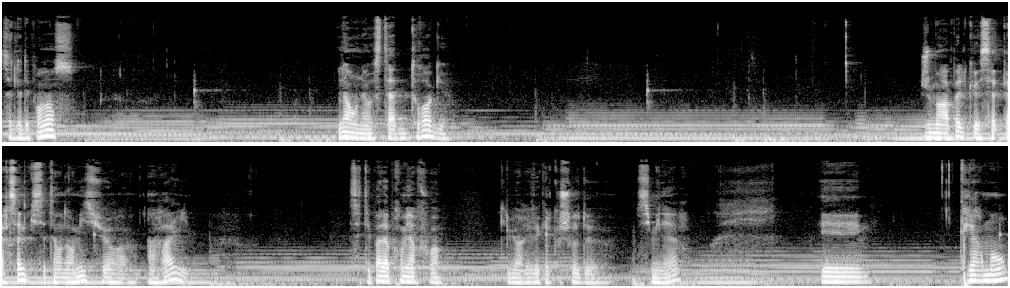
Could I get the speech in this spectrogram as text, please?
c'est de la dépendance. Là, on est au stade drogue. Je me rappelle que cette personne qui s'était endormie sur un rail, c'était pas la première fois qu'il lui arrivait quelque chose de similaire. Et clairement,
